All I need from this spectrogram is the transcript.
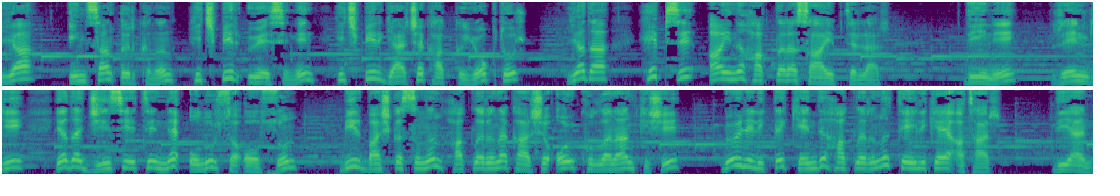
Ya insan ırkının hiçbir üyesinin hiçbir gerçek hakkı yoktur ya da hepsi aynı haklara sahiptirler. Dini, rengi ya da cinsiyeti ne olursa olsun bir başkasının haklarına karşı oy kullanan kişi böylelikle kendi haklarını tehlikeye atar diyen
